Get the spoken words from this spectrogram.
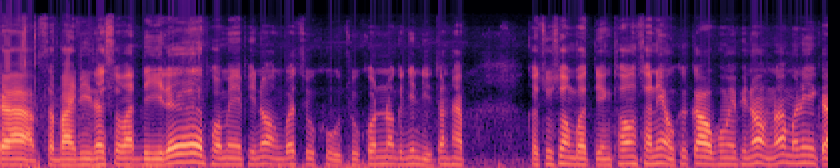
กราบสบายดีและสวัสดีเด้อพ่อแม่พี่น้องเบิดสู่ขู่สู่คนเนาะก็ยินดีต้อนรับเข้าสู่ช่องเบ่าวเตียงทองชาแนลคือเก่าพ่อแม่พี่น้องเนาะมื้อนี้ก็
